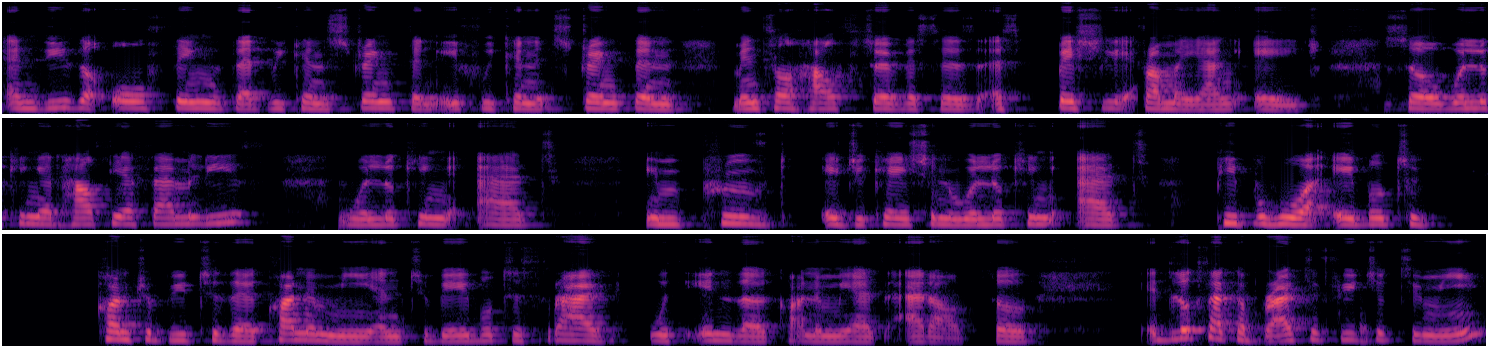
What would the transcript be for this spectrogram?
And these are all things that we can strengthen if we can strengthen mental health services, especially from a young age. So we're looking at healthier families, we're looking at improved education, we're looking at people who are able to contribute to the economy and to be able to thrive within the economy as adults. So it looks like a brighter future to me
